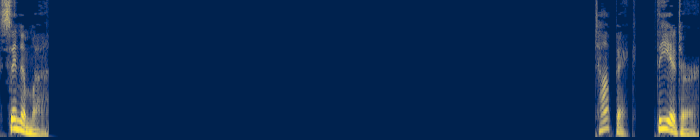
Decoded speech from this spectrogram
Cinema Theater.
